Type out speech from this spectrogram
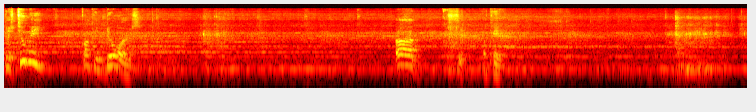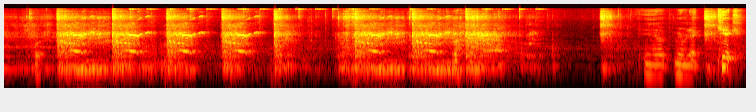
There's too many fucking doors. Uh, shit. Okay. Yeah, remember that kick,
